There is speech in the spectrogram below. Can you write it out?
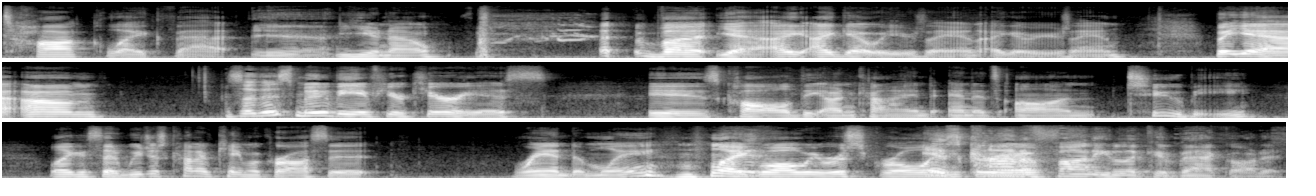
talk like that Yeah. you know but yeah, I, I get what you're saying. I get what you're saying. But yeah, um, so this movie, if you're curious, is called The Unkind, and it's on Tubi. Like I said, we just kind of came across it randomly, like while we were scrolling It's through. kind of funny looking back on it.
